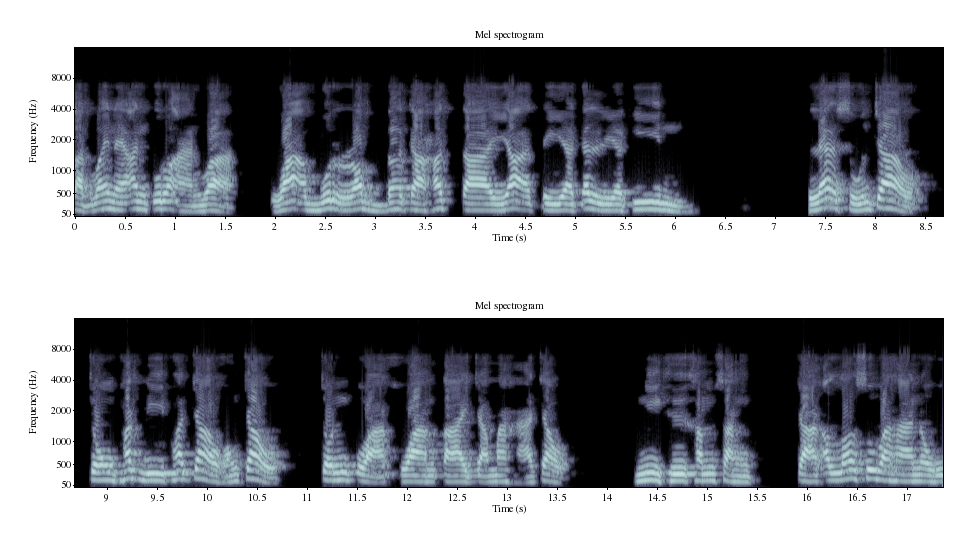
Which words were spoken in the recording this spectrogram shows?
ตัดไว้ในอันกุรอานว่าวะบุรรับบะกะฮัตตายะติยะกัลยากีน และศูนย์เจ้าจงพักดีพระเจ้าของเจ้า จนกว่าความตายจะมาหาเจ้า นี่คือคำสั่งจากอัลลอฮฺซุบฮานะฮู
